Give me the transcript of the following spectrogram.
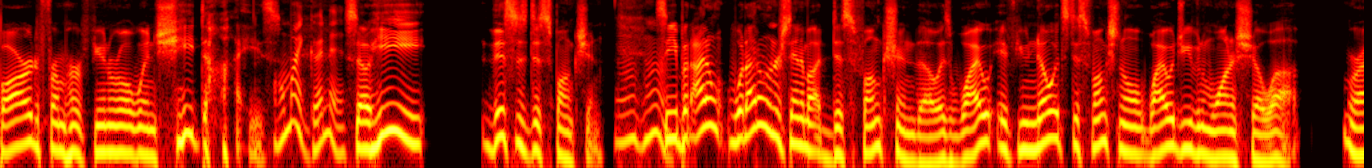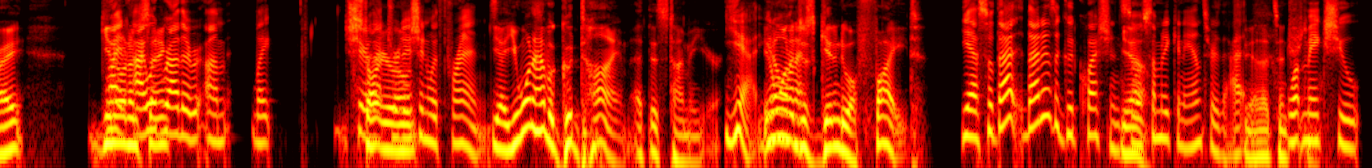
barred from her funeral when she dies. Oh, my goodness. So he, this is dysfunction. Mhm. See, but I don't, what I don't understand about dysfunction though is why, if you know it's dysfunctional, why would you even want to show up? Right? You know what I'm I saying? I would rather um like share Start that your own- tradition with friends. yeah, you want to have a good time at this time of year. Yeah. You, don't, want to just get into a fight. Yeah, so that that is a good question. Yeah. So if somebody can answer that. Yeah, that's interesting. What makes you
